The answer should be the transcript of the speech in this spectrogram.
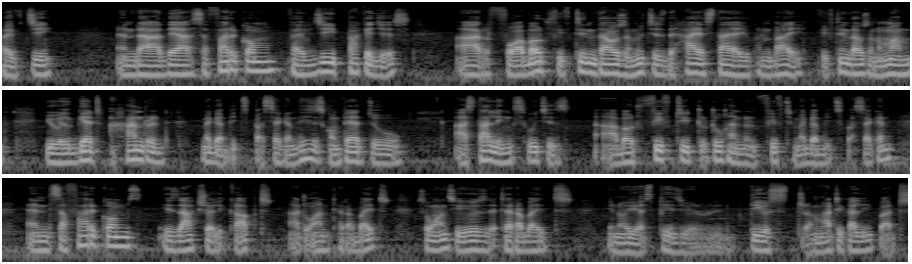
5G and uh, their Safaricom 5G packages are for about 15,000 which is the highest tier you can buy 15,000 a month you will get 100 megabits per second this is compared to uh, Starlink's which is uh, about 50 to 250 megabits per second. And Safaricom's is actually capped at 1 terabyte. So once you use the terabyte you know your speeds will reduce dramatically but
